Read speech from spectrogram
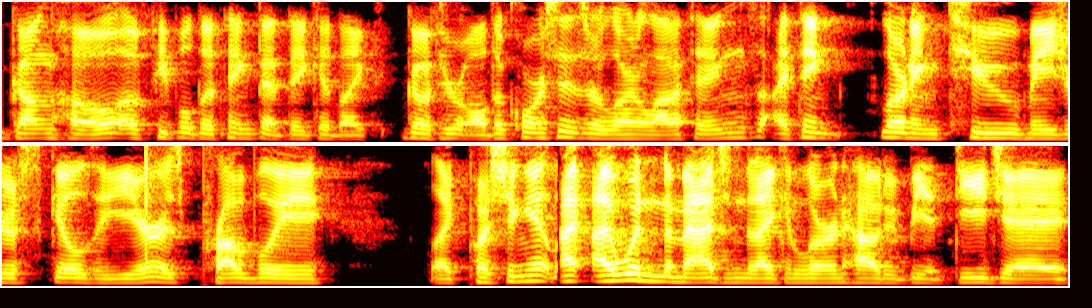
gung ho of people to think that they could like go through all the courses or learn a lot of things. I think learning two major skills a year is probably like pushing it. I, I wouldn't imagine that I can learn how to be a DJ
